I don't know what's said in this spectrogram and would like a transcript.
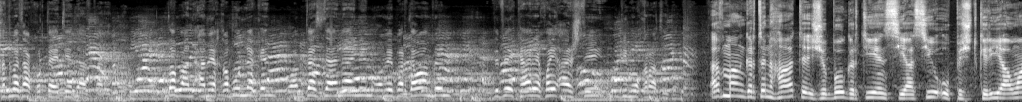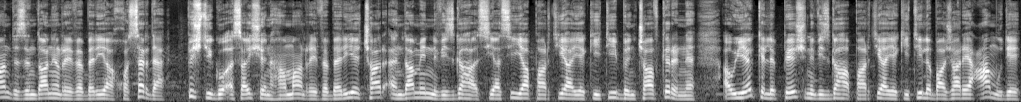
خدمتها كرداتية دا طبعا امي قبول لكن وامتاز دهناين وامي بردوان بن دبي كاري خوي اشتي وديمقراطي دا. Ev mangirtin hat ji bo girtiyên siyasî û piştgiriya wan di zindanên rêveberiya Xweser پشتی گو اسایشن همان ریوبری چار اندام نویزگاه سیاسی یا پارتیا یکیتی بنچاف کرن او یک لپیش نویزگاه پارتیا یکیتی لباجار عاموده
